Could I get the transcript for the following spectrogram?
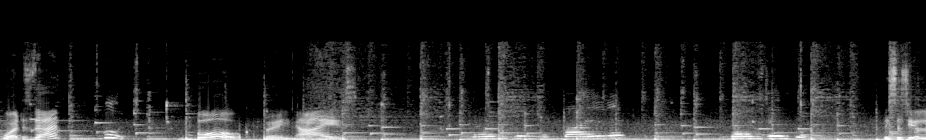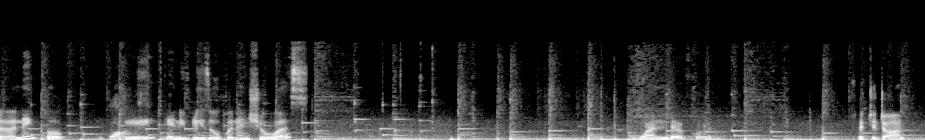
What is that? Book. Book. Very nice. Learning book. This is your learning book. Okay. Can you please open and show us? Wonderful. Switch it on.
